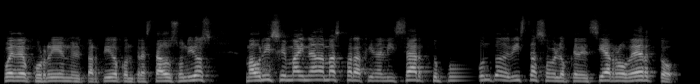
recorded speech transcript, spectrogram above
puede ocurrir en el partido contra Estados Unidos. Mauricio y May, nada más para finalizar tu punto de vista sobre lo que decía Roberto,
